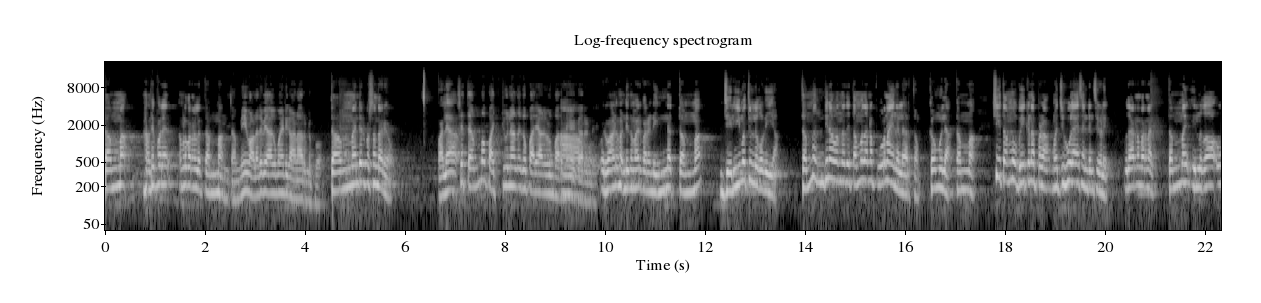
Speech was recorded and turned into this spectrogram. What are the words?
തമ്മ അതേപോലെ നമ്മൾ പറഞ്ഞല്ലോ തമ്മ. തമ്മി വളരെ വ്യാപകമായിട്ട് കാണാറുണ്ട് ഇപ്പോൾ തമ്മന്റെ ഒരു പ്രശ്നം എന്താ അറിയോ? പല പക്ഷെ തമ്മ പറ്റൂല എന്നൊക്കെ പല ആളുകളും പറഞ്ഞു കേൾക്കാറുണ്ട്. ഒരുപാട് പണ്ഡിതന്മാർ പറയുന്നുണ്ട് ഇന്ന തമ്മ ജരീമത്തുള്ള കൊവിയ തമ്മ എന്തിനാ വന്നത്? തമ്മ എന്ന് പറഞ്ഞാൽ പൂർണ എന്നല്ല അർത്ഥം. കമുല തമ്മ. പക്ഷേ ഈ തമ്മ ഉപയോഗിക്കണപ്പോഴാ മജ്ഹൂലായ സെന്റൻസുകളിൽ ഉദാഹരണം പറഞ്ഞാൽ തമ്മ ഇൽഗാഉ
